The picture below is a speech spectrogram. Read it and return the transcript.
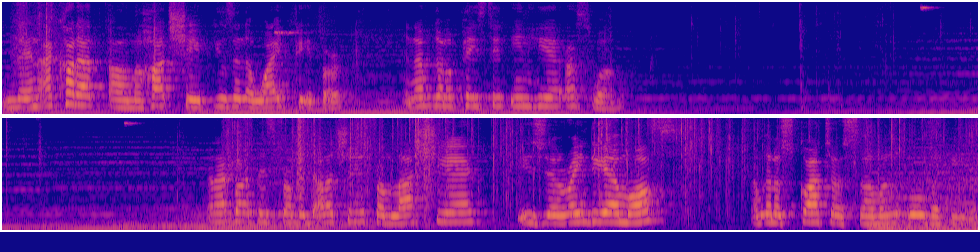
And then I cut out um, a heart shape using a white paper and I'm gonna paste it in here as well. And I bought this from the Dollar Tree from last year is a reindeer moss. I'm gonna scatter some over here.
